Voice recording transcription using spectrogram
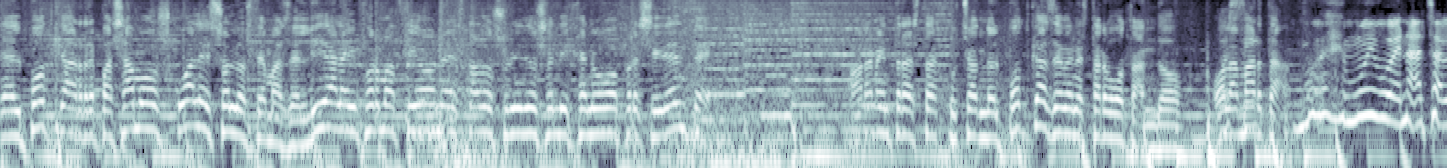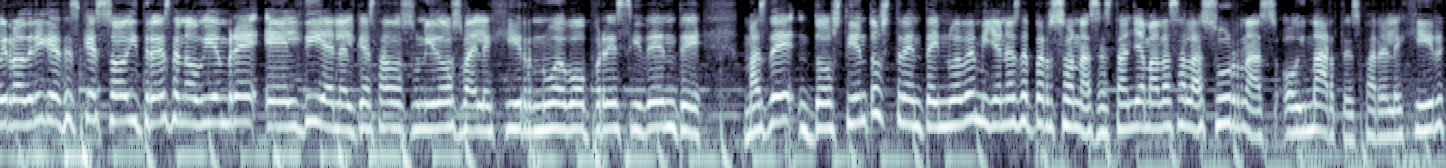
En el podcast repasamos cuáles son los temas del día, la información, Estados Unidos elige nuevo presidente. Ahora mientras está escuchando el podcast deben estar votando. Hola Sí. Marta. Muy, muy buena, Xavi Rodríguez. Es que es hoy, 3 de noviembre, el día en el que Estados Unidos va a elegir nuevo presidente. Más de 239 millones de personas están llamadas a las urnas hoy martes para elegir,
